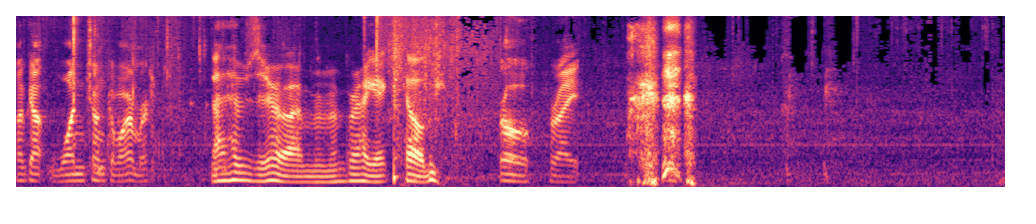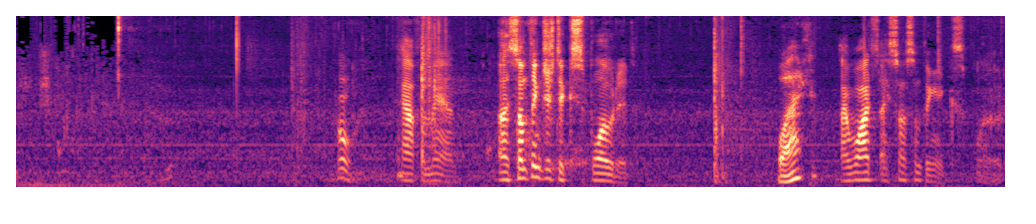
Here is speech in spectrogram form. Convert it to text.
I've got one chunk of armor. I have zero. I remember I get killed. Oh, right. oh, half a man. Uh, something just exploded. what? I watched. I saw something explode.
